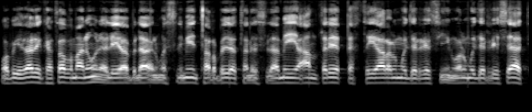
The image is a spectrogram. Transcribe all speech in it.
وبذلك تضمنون لأبناء المسلمين تربية إسلامية عن طريق اختيار المدرسين والمدرسات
